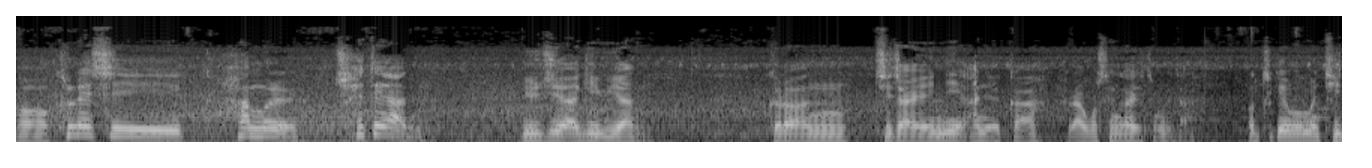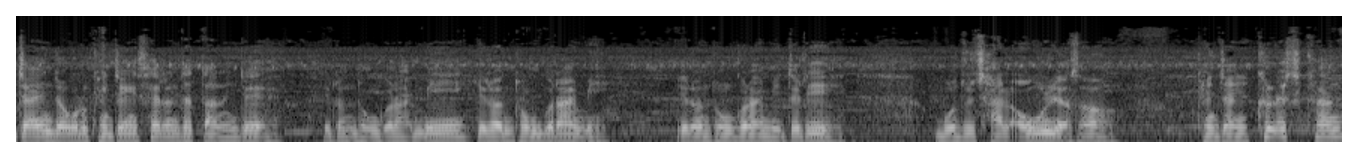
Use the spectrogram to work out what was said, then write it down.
어, 클래식함을 최대한 유지하기 위한 그런 디자인이 아닐까라고 생각이 듭니다. 어떻게 보면 디자인적으로 굉장히 세련됐다는 게 이런 동그라미, 이런 동그라미, 이런 동그라미들이 모두 잘 어울려서 굉장히 클래식한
